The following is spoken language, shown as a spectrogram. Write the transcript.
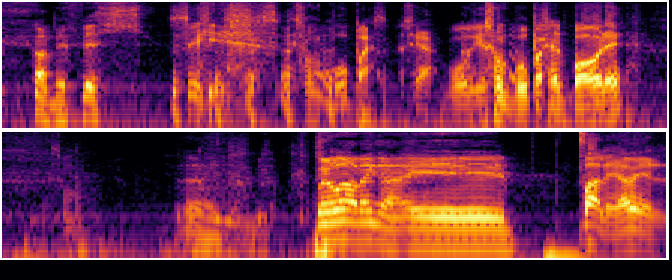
A veces. Sí, es, es un pupas. O sea, Boogie es un pupas, el pobre. Es un Ay, Dios mío. Bueno, va, venga, eh... Vale, a ver,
